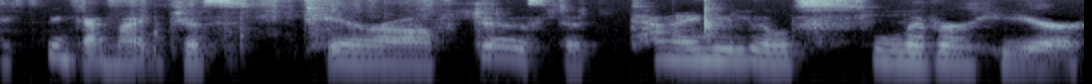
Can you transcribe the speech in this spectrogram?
I think I might just tear off just a tiny little sliver here.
